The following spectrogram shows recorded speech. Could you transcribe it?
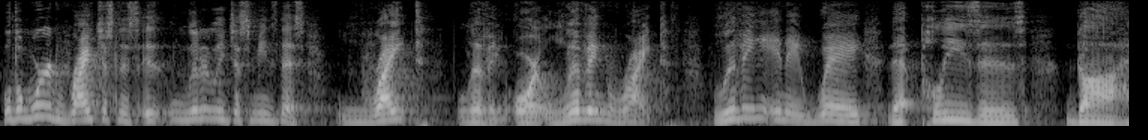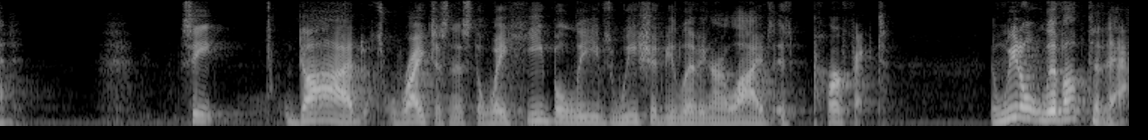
Well, the word righteousness it literally just means this right living, or living right, living in a way that pleases God. See, God's righteousness, the way He believes we should be living our lives, is perfect. And we don't live up to that.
